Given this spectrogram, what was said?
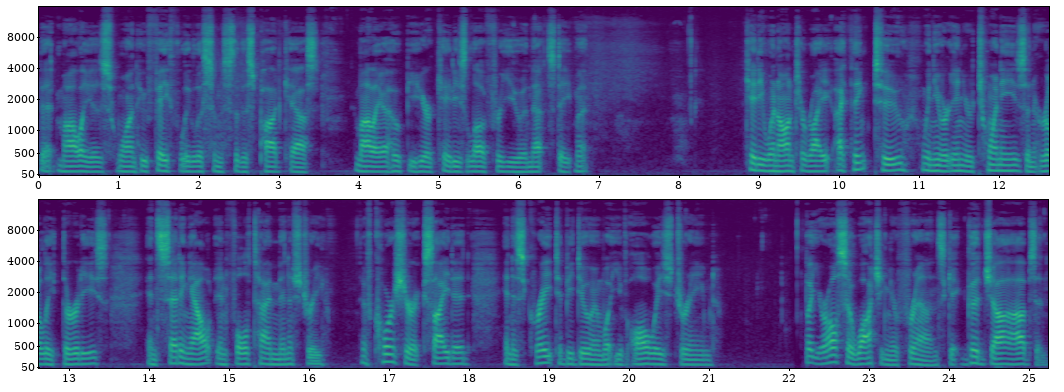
that Molly is one who faithfully listens to this podcast. Molly, I hope you hear Katie's love for you in that statement. Katie went on to write, I think too, when you were in your 20s and early 30s, and setting out in full time ministry. Of course, you're excited, and it's great to be doing what you've always dreamed. But you're also watching your friends get good jobs and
